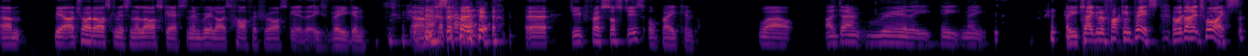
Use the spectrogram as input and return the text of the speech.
Um, yeah, I tried asking this in the last guest and then realised halfway through asking it that he's vegan. Um, so, uh, do you prefer sausages or bacon? Well, I don't really eat meat. Are you taking a fucking piss? Have I done it twice?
